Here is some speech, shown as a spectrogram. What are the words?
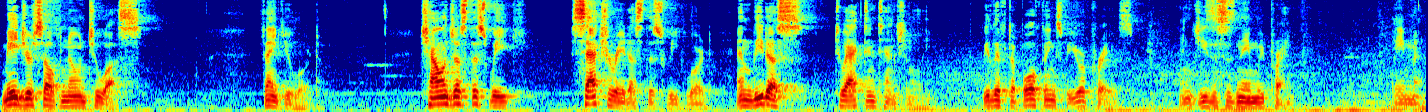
made yourself known to us. Thank you, Lord. Challenge us this week, saturate us this week, Lord, and lead us to act intentionally. We lift up all things for your praise. In Jesus' name we pray. Amen.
